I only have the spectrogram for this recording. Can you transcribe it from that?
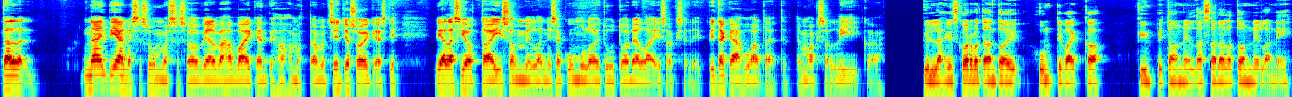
tällä, näin pienessä summassa se on vielä vähän vaikeampi hahmottaa, mutta sitten jos oikeasti vielä sijoittaa isommilla, niin se kumuloituu todella isoksi. Eli pitäkää huolta, että ette maksa liikaa. Kyllä, jos korvataan toi huntti vaikka 10 tonnilla tai sadalla tonnilla, niin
